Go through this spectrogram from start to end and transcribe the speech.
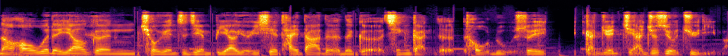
然后为了要跟球员之间不要有一些太大的那个情感的投入，所以感觉起来就是有距离嘛。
